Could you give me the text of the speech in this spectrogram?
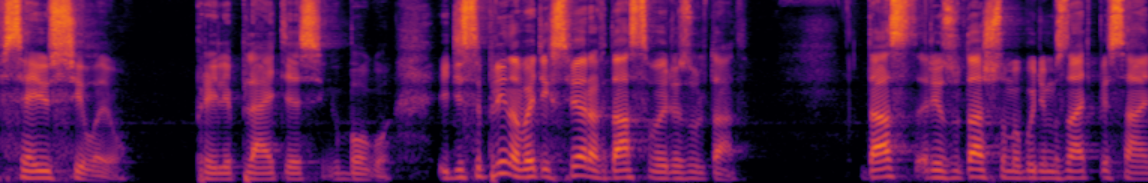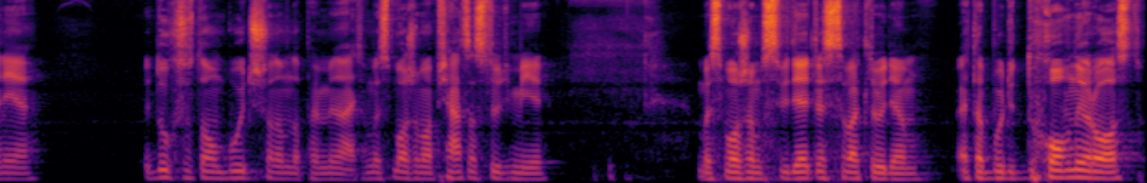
всею силою прилепляйтесь к Богу. И дисциплина в этих сферах даст свой результат. Даст результат, что мы будем знать Писание, и Дух Святой будет что нам напоминать. Мы сможем общаться с людьми, мы сможем свидетельствовать людям. Это будет духовный рост,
